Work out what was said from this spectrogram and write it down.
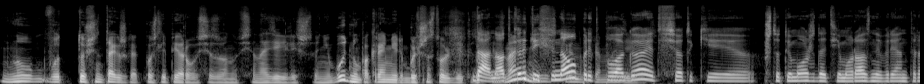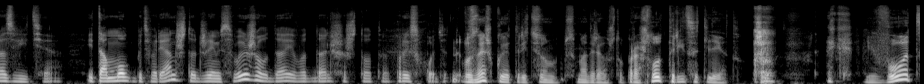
Ну, вот точно так же, как после первого сезона все надеялись, что не будет. Ну, по крайней мере, большинство людей, Да, но открытый финал предполагает все-таки, что ты можешь дать ему разные варианты развития. И там мог быть вариант, что Джеймс выжил, да, и вот дальше что-то происходит. Вы знаешь, какой я третий сезон посмотрел? Что прошло 30 лет. И вот...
